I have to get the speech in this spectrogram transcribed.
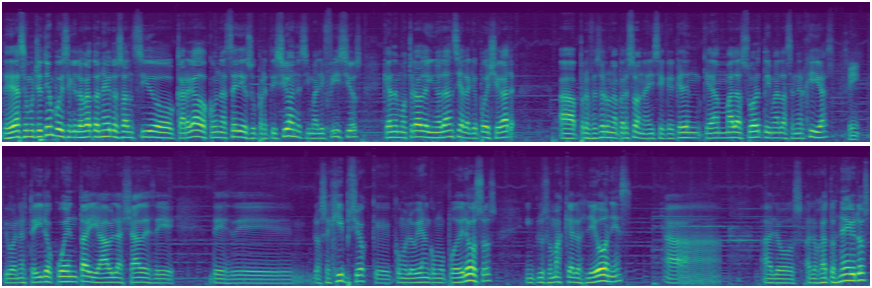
desde hace mucho tiempo dice que los gatos negros han sido cargados con una serie de supersticiones y maleficios que han demostrado la ignorancia a la que puede llegar a profesar una persona. Dice que creen que dan mala suerte y malas energías. Sí. Y bueno, este hilo cuenta y habla ya desde, desde los egipcios, que como lo veían como poderosos, incluso más que a los leones, a, los, a los gatos negros.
